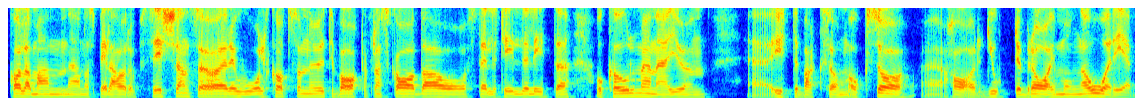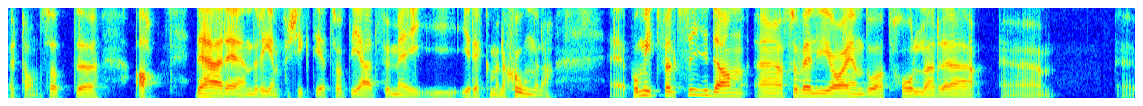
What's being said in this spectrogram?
kollar man när han har spelat out of position så är det Walcott som nu är tillbaka från skada och ställer till det lite. Och Coleman är ju en eh, ytterback som också eh, har gjort det bra i många år i Everton. Så att, eh, ja, det här är en ren försiktighetsåtgärd för mig i, i rekommendationerna. Eh, på mittfältssidan eh, så väljer jag ändå att hålla det eh, Eh,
